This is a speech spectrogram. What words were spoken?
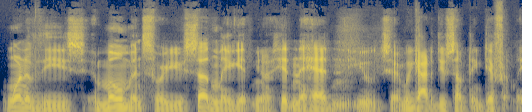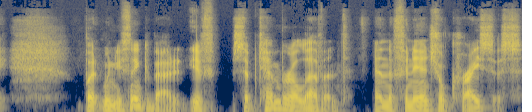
One of these moments where you suddenly get you know hit in the head and you say we got to do something differently. But when you think about it, if September 11th and the financial crisis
